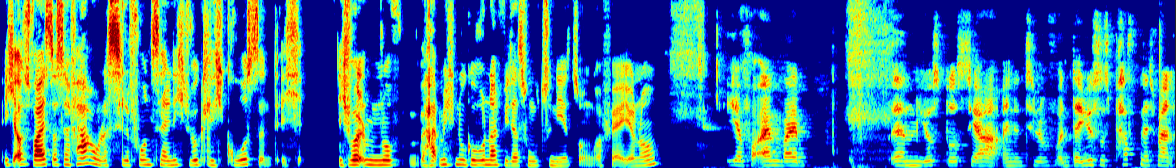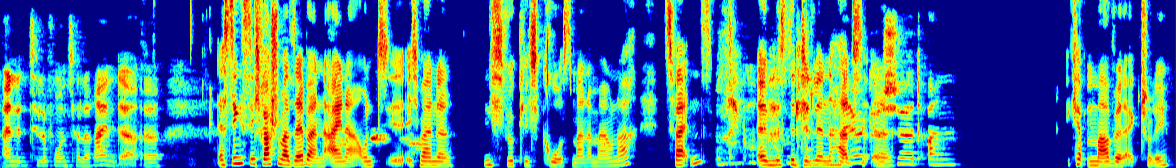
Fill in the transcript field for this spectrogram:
Ich aus, weiß aus Erfahrung, dass Telefonzellen nicht wirklich groß sind. Ich, ich wollte nur, hat mich nur gewundert, wie das funktioniert, so ungefähr, you know? ja, vor allem, weil ähm, Justus ja eine Telefon... Der Justus passt nicht mal in eine Telefonzelle rein. Der, äh, Das Ding ist, ich war schon mal selber in einer und äh, ich meine, nicht wirklich groß, meiner Meinung nach. Zweitens, Oh mein Gott, Äh, Mr. ein Captain Dillon hat, äh, Shirt an. ich habe Marvel actually.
